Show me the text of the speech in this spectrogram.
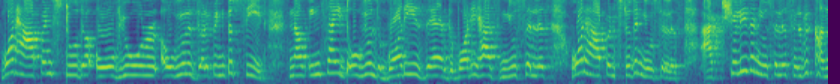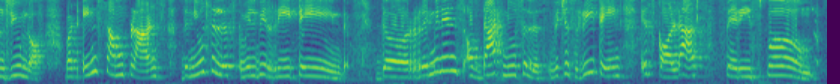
what happens to the ovule? Ovule is developing into seed. Now, inside the ovule, the body is there. The body has nucellus. What happens to the nucellus? Actually, the nucellus will be consumed off. But in some plants, the nucellus will be retained. The remnants of that nucellus, which is retained, is called as perisperm.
